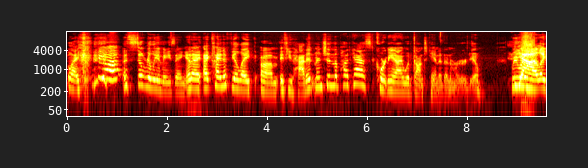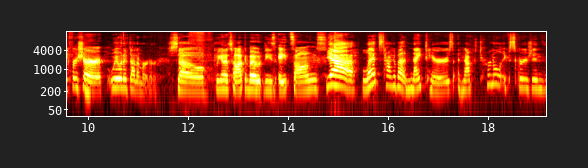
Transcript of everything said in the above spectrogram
like yeah. it's still really amazing. And I, I kind of feel like um, if you hadn't mentioned the podcast, Courtney and I would have gone to Canada and murdered you. We yeah, like for sure. we would have done a murder. So We're gonna talk about these eight songs. Yeah, let's talk about Night Terrors, Nocturnal Excursions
